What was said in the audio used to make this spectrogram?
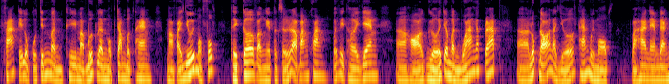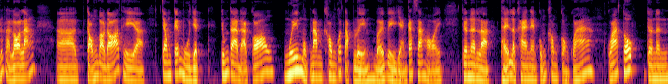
phá kỷ lục của chính mình khi mà bước lên 100 bậc thang mà phải dưới một phút thì cơ và nghiệp thực sự rất là băn khoăn bởi vì thời gian à, họ gửi cho mình quá gấp gáp à, lúc đó là giữa tháng 11 và hai anh em đang rất là lo lắng. À, cộng vào đó thì à, trong cái mùa dịch chúng ta đã có nguyên một năm không có tập luyện bởi vì giãn cách xã hội cho nên là thể lực hai anh em cũng không còn quá quá tốt. Cho nên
